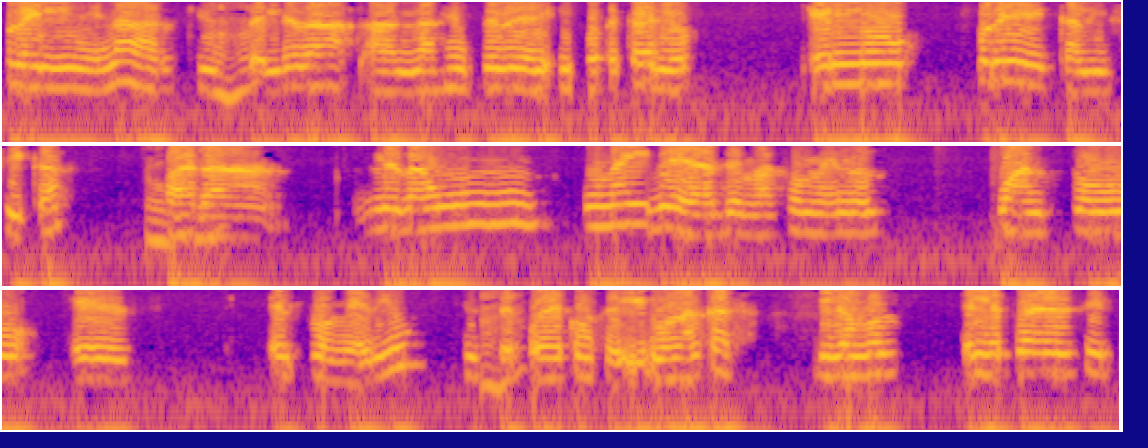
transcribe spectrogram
preliminar que usted le da a la gente de hipotecario, él lo precalifica para, le da un, una idea de más o menos cuánto es el promedio que usted puede conseguir una casa. Digamos, él le puede decir,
